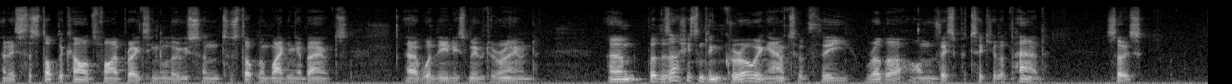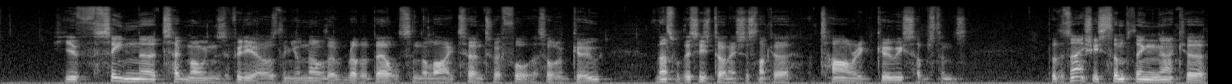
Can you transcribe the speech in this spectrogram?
and it's to stop the cards vibrating loose and to stop them wagging about uh, when the unit's moved around. Um, but there's actually something growing out of the rubber on this particular pad. So it's if you've seen uh, videos then you'll know that rubber belts and the like turn to a, a sort of goo and that's what this is done, it's just like a, a tarry gooey substance. But there's actually something like a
